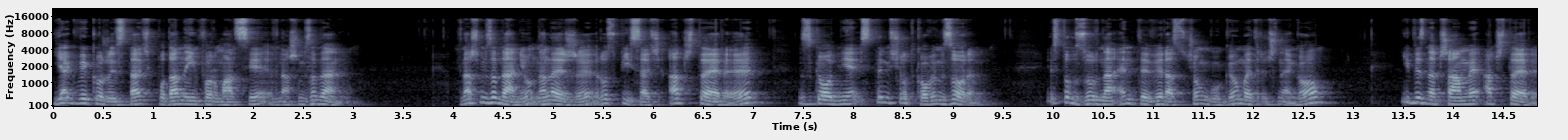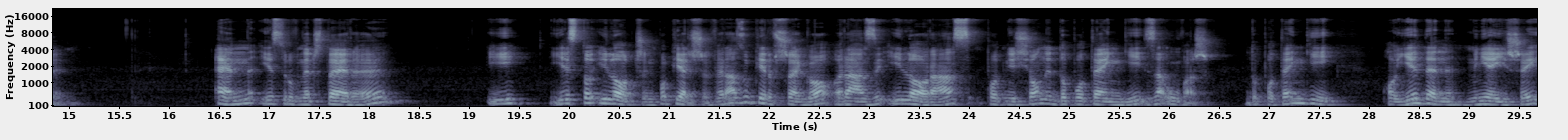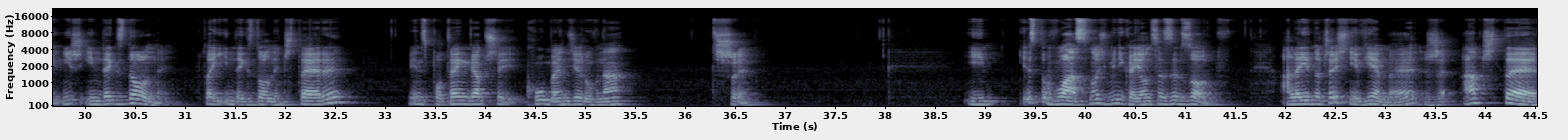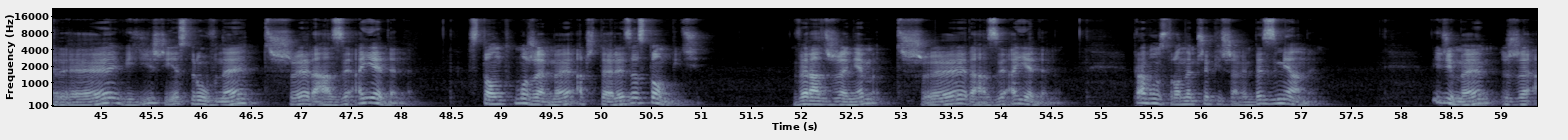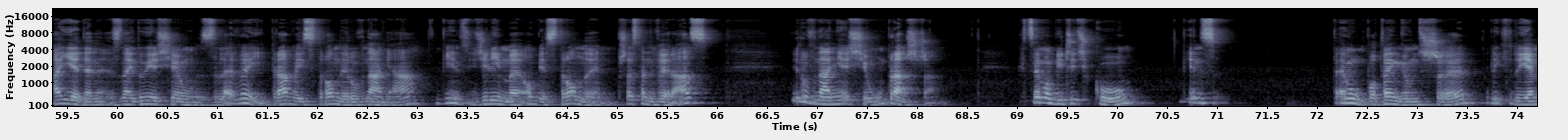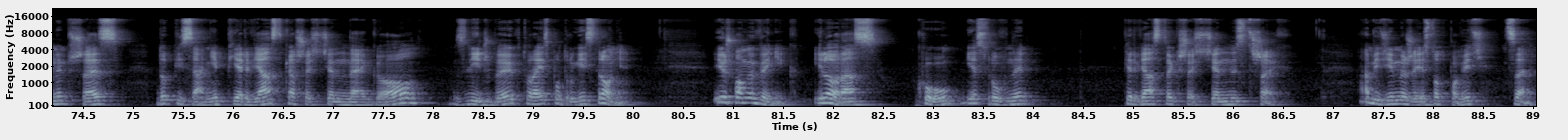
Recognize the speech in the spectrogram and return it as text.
jak wykorzystać podane informacje w naszym zadaniu. W naszym zadaniu należy rozpisać A4 zgodnie z tym środkowym wzorem. Jest to wzór na nth wyraz ciągu geometrycznego i wyznaczamy A4. n jest równe 4 i jest to iloczyn. Po pierwsze, wyrazu pierwszego razy iloraz podniesiony do potęgi, zauważ, do potęgi o 1 mniejszej niż indeks dolny. Tutaj indeks dolny 4, więc potęga przy q będzie równa 3. I jest to własność wynikająca ze wzorów. Ale jednocześnie wiemy, że A4, widzisz, jest równe 3 razy A1. Stąd możemy A4 zastąpić wyrażeniem 3 razy A1. Prawą stronę przepiszemy bez zmiany. Widzimy, że A1 znajduje się z lewej i prawej strony równania, więc dzielimy obie strony przez ten wyraz i równanie się upraszcza. Chcemy obliczyć Q, więc tę potęgę 3 likwidujemy przez dopisanie pierwiastka sześciennego z liczby, która jest po drugiej stronie. I już mamy wynik. Iloraz Q jest równy pierwiastek sześcienny z 3. A widzimy, że jest odpowiedź C.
